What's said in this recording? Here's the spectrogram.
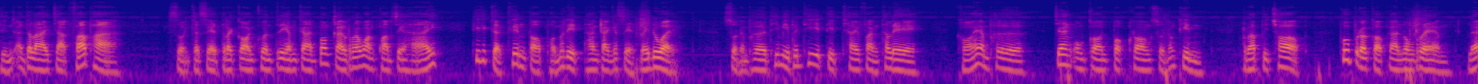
ถึงอันตรายจากฟ้าผ่า ส่วนเกษตรกรควรเตรียมการป้องกันระวังความเสียหาย ที่จะเกิดขึ้นต่อผลผลิตทางการเกษตรไว้ด้วย ส่วนอำเภอที่มีพื้นที่ติดชายฝั่งทะเล ขอให้อำเภอ แจ้งองค์กรปกครองส่วนท้องถิ่น รับผิดชอบ ผู้ประกอบการโรงแรม และ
